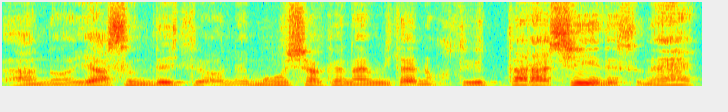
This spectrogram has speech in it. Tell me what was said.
あの休んでいてはね申し訳ないみたいなこと言ったらしいですね。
